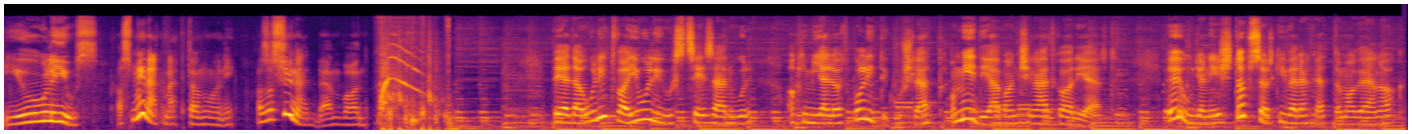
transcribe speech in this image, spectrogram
Julius. Azt minek megtanulni? Az a szünetben van. Például itt van Julius Cézár úr, aki mielőtt politikus lett, a médiában csinált karriert. Ő ugyanis többször kiverekedte magának,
